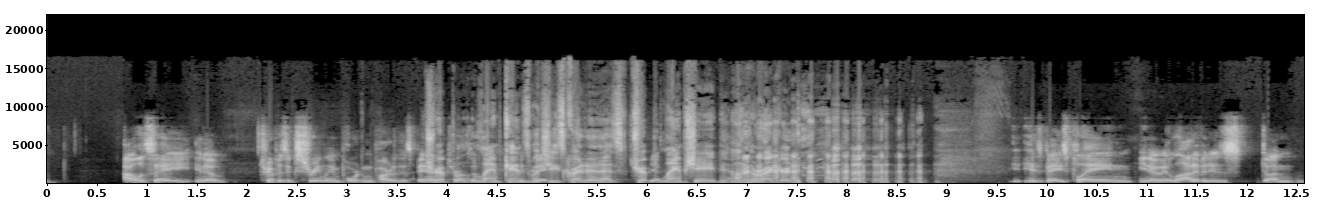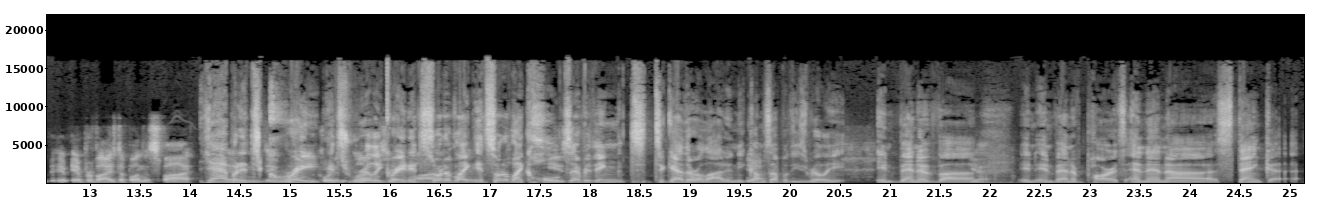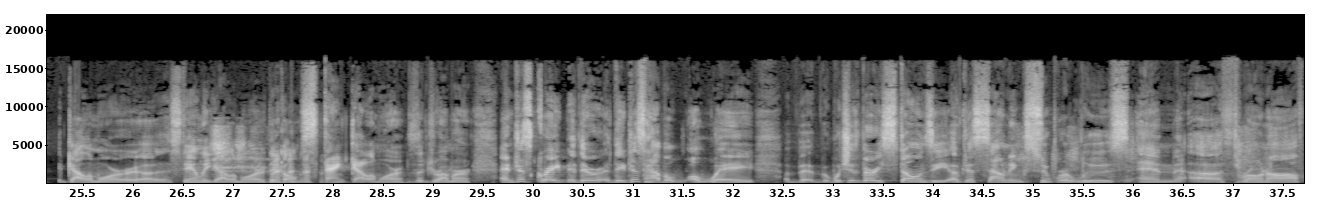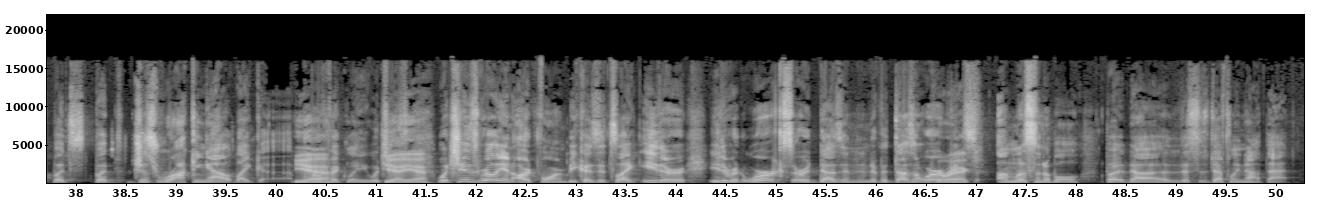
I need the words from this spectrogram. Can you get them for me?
I will say, you know, Tripp is extremely important part of this band. Tripp in terms of Lamkins, which he's credited as Trip Yeah. Lampshade on the record. his bass playing. You know, a lot of it is done improvised up on the spot. Yeah, but it's great. It's a lot of really great. It's sort of like and it sort of like holds everything t- together a lot, and he Yeah. comes up with these really inventive, uh, Yeah. In, inventive parts. And then uh, Stank Gallimore, uh, Stanley Gallimore, they call him Stank Gallimore, is the drummer, and just great. They they just have a, a way, of- which is very Stonesy, of just sounding super loose and uh, thrown off, but but just rocking out like Yeah. perfectly. Which Yeah, is, yeah. which is really an art form because it's like either either it works or it doesn't, and if it doesn't work, Correct. it's unlistenable. But uh, this is definitely not that.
